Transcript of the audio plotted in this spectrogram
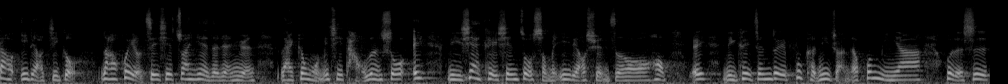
到医疗机构，那会有这些专业的人员来跟我们一起讨论说，哎，你现在可以先做什么医疗选择哦，吼，哎，你可以针对不可逆转的昏迷呀，或者是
